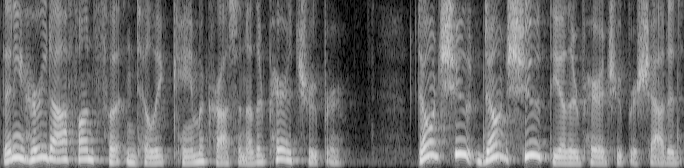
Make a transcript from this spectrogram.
Then he hurried off on foot until he came across another paratrooper. Don't shoot, don't shoot, the other paratrooper shouted.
